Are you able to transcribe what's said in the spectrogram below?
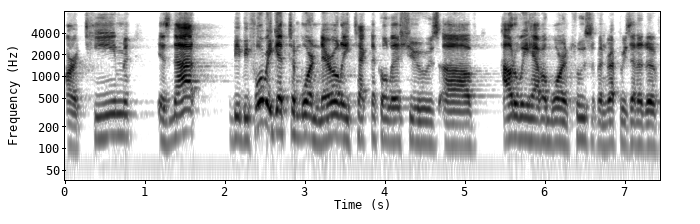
our team is not be before we get to more narrowly technical issues of how do we have a more inclusive and representative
